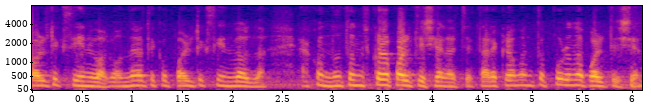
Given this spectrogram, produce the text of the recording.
পলিটিক্সে ইনভলভ অন্যরা কেউ পলিটিক্সে ইনভলভ না। এখন নতুন করে পলিটিশিয়ান আছে তারেক রহমান তো পুরনো পলিটিশিয়ান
